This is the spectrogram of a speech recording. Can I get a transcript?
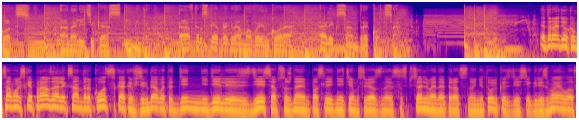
КОЦ. Аналитика с именем. Авторская программа военкора Александра Котца. Это радио «Комсомольская правда». Александр Коц. Как и всегда в этот день недели здесь обсуждаем последние темы, связанные со специальной военной операцией, но и не только. Здесь Игорь Измайлов.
